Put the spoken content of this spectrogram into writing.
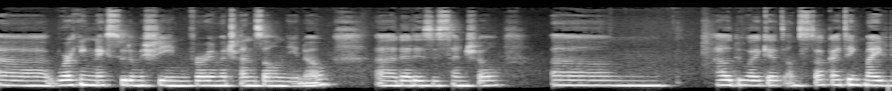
uh, working next to the machine very much hands on you know uh, that is essential. Um, how do I get unstuck? I think my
